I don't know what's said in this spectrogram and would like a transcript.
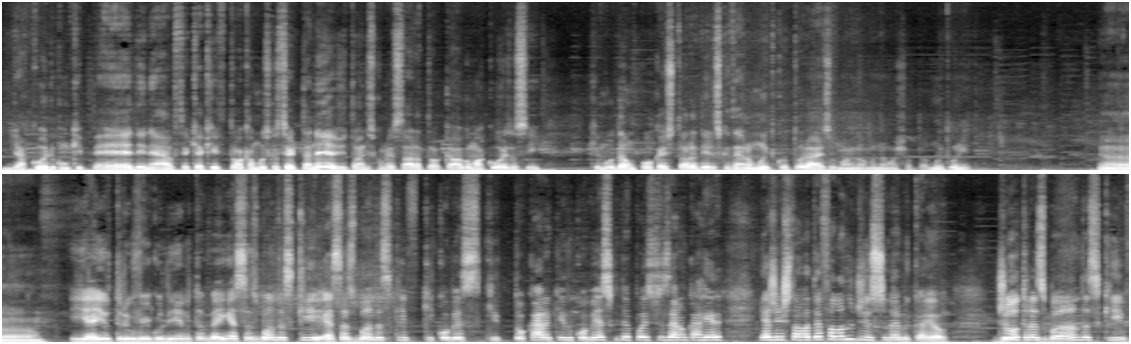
de acordo com o que pedem, né? Você quer que toque música sertaneja? Então eles começaram a tocar alguma coisa assim que mudou um pouco a história deles, que eram muito culturais, muito bonito. Uh, E aí o trio virgulino também. Essas bandas que essas bandas que que, come, que tocaram aqui no começo que depois fizeram carreira. E a gente estava até falando disso, né, Micael? De outras bandas que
